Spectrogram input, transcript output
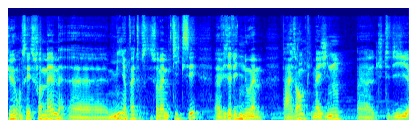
qu'on s'est soi-même euh, mis, en fait, on s'est soi-même fixé euh, vis-à-vis de nous-mêmes. Par exemple, imaginons, euh, tu te dis,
